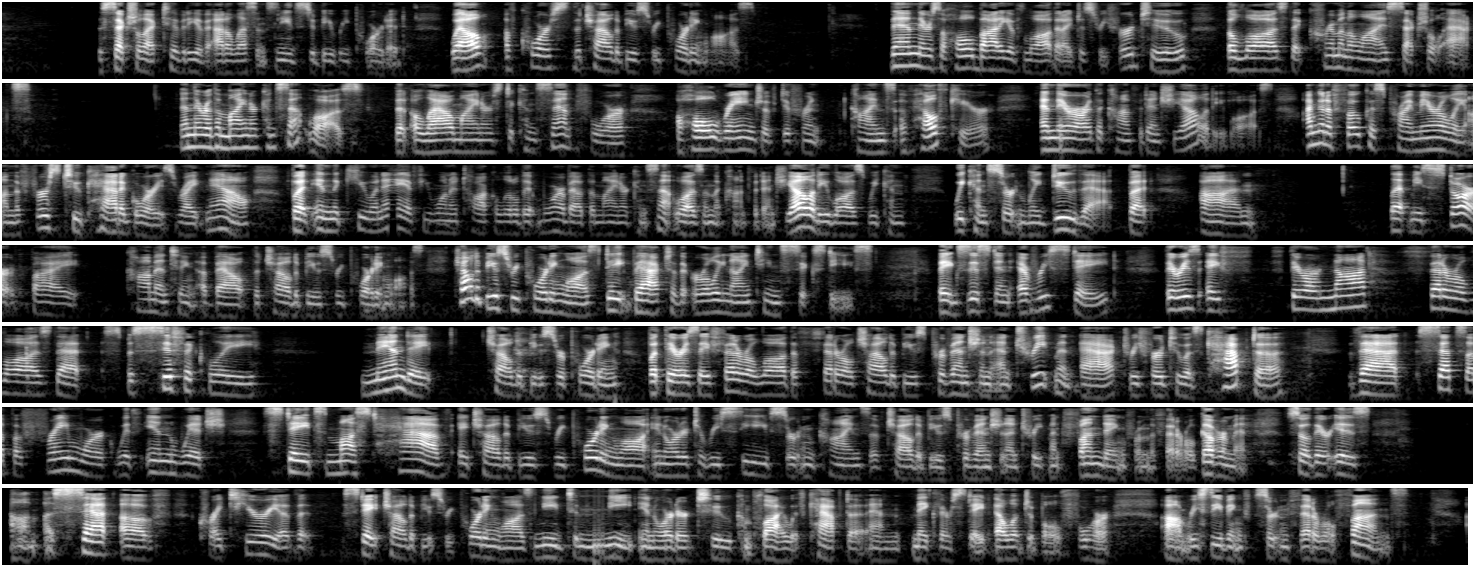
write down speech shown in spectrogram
the sexual activity of adolescents needs to be reported? Well, of course, the child abuse reporting laws. Then there's a whole body of law that I just referred to, the laws that criminalize sexual acts. Then there are the minor consent laws that allow minors to consent for a whole range of different kinds of health care. And there are the confidentiality laws. I'm going to focus primarily on the first two categories right now, but in the Q&A if you want to talk a little bit more about the minor consent laws and the confidentiality laws, we can we can certainly do that. But um, let me start by commenting about the child abuse reporting laws. Child abuse reporting laws date back to the early 1960s. They exist in every state. There is a there are not federal laws that specifically mandate child abuse reporting, but there is a federal law, the Federal Child Abuse Prevention and Treatment Act, referred to as CAPTA, that sets up a framework within which states must have a child abuse reporting law in order to receive certain kinds of child abuse prevention and treatment funding from the federal government. So there is um, a set of criteria that state child abuse reporting laws need to meet in order to comply with CAPTA and make their state eligible for um, receiving certain federal funds.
